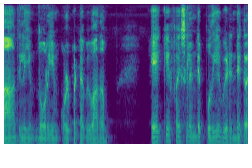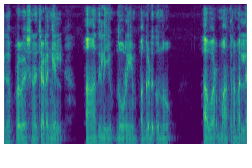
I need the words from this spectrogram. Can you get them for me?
ആദിലയും നൂറിയും ഉൾപ്പെട്ട വിവാദം എ കെ ഫൈസലിന്റെ പുതിയ വീടിന്റെ ഗ്രഹപ്രവേശന ചടങ്ങിൽ ആദിലയും നൂറിയും പങ്കെടുക്കുന്നു. അവർ മാത്രമല്ല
